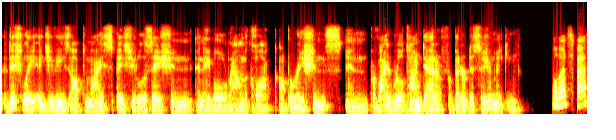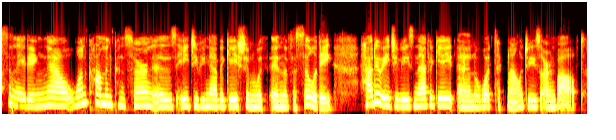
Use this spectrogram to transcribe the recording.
Additionally, AGVs optimize space utilization, enable round the clock operations, and provide real time data for better decision making. Well, that's fascinating. Now, one common concern is AGV navigation within the facility. How do AGVs navigate and what technologies are involved?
